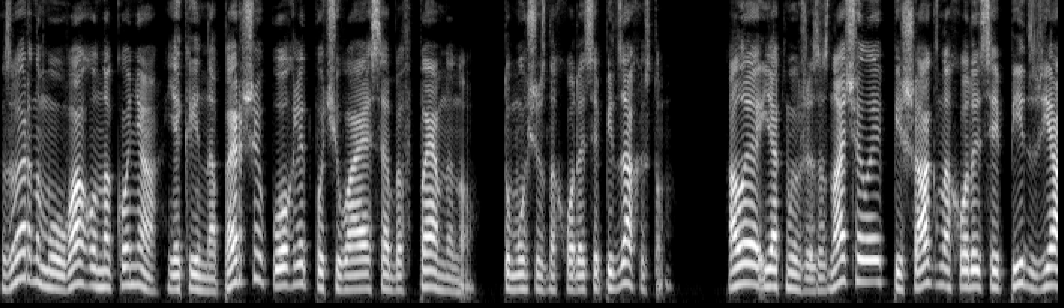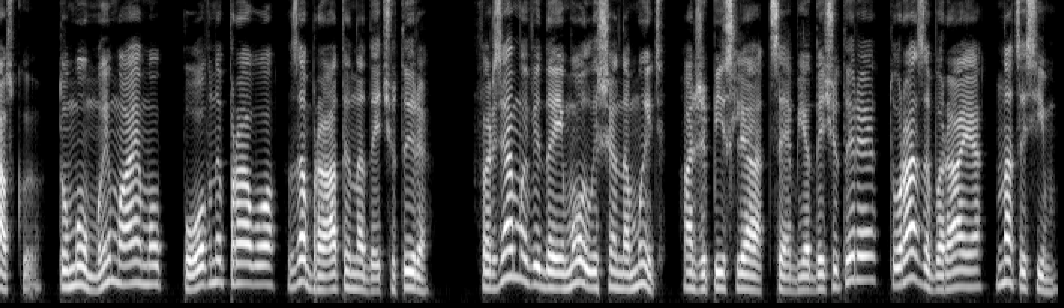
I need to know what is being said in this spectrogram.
Звернемо увагу на коня, який на перший погляд почуває себе впевнено, тому що знаходиться під захистом. Але, як ми вже зазначили, пішак знаходиться під зв'язкою, тому ми маємо повне право забрати на d4. Ферзя ми віддаємо лише на мить, адже після c б'є d4 тура забирає на c7.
